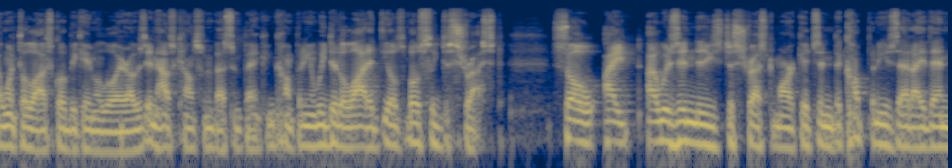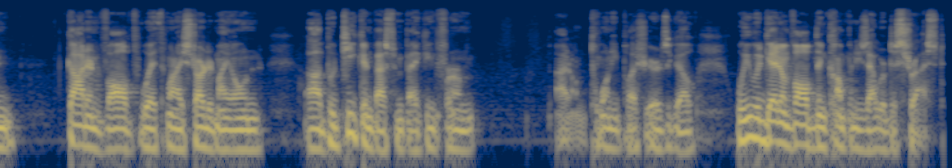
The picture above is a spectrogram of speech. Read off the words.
I went to law school, became a lawyer. I was in-house counsel, investment banking company, and we did a lot of deals, mostly distressed. So I I was in these distressed markets, and the companies that I then got involved with when I started my own uh, boutique investment banking firm I don't know, 20 plus years ago, we would get involved in companies that were distressed.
